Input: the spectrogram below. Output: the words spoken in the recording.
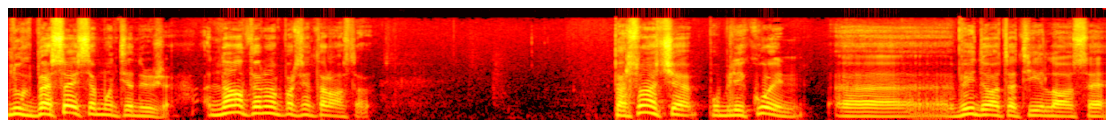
nuk besoj se mund të jetë ndryshe. 99% të rasteve. Persona që publikojnë uh, video të tilla ose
